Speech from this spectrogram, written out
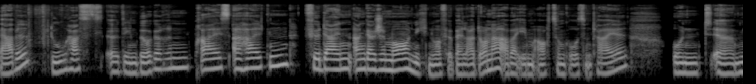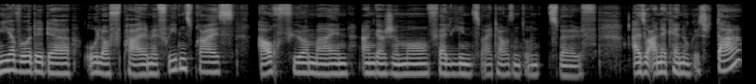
Bärbel, du hast äh, den Bürgerinnenpreis erhalten für dein Engagement, nicht nur für Belladonna, aber eben auch zum großen Teil. Und äh, mir wurde der Olof Palme Friedenspreis auch für mein Engagement verliehen 2012. Also Anerkennung ist da,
